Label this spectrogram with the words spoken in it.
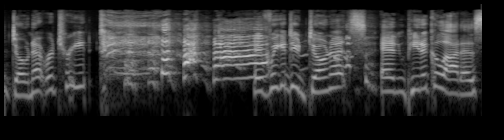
a donut retreat, if we could do donuts and pina coladas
